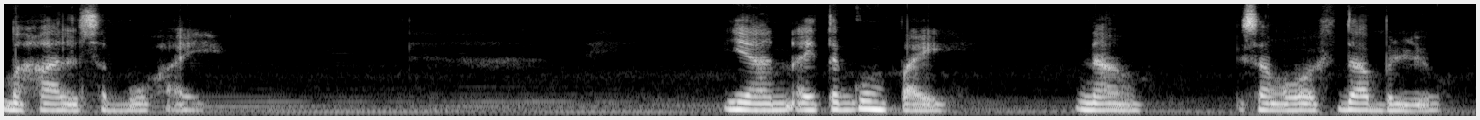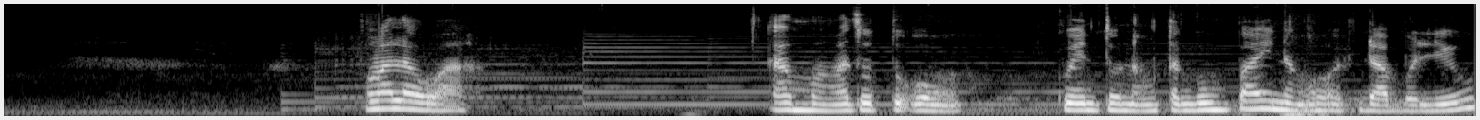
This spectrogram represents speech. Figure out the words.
mahal sa buhay. Yan ay tagumpay ng isang OFW. Pangalawa, ang mga totoong kwento ng tagumpay ng OFW.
